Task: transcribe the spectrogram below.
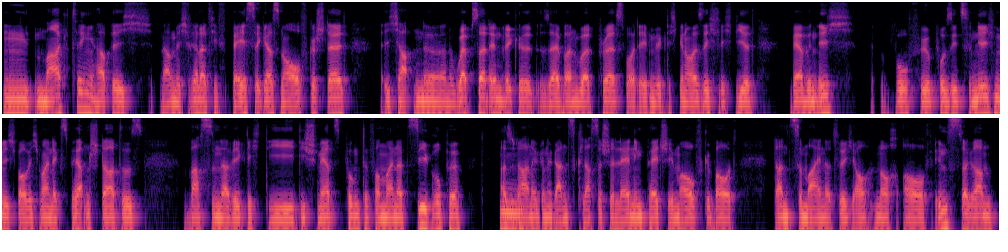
Mm, Marketing habe ich, hab mich relativ basic erstmal aufgestellt. Ich habe eine, eine Website entwickelt, selber ein WordPress, wo halt eben wirklich genau ersichtlich wird, wer bin ich, wofür positioniere ich mich, wo habe ich meinen Expertenstatus, was sind da wirklich die, die Schmerzpunkte von meiner Zielgruppe. Also Mhm. da eine, eine ganz klassische Landingpage eben aufgebaut. Dann zum einen natürlich auch noch auf Instagram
